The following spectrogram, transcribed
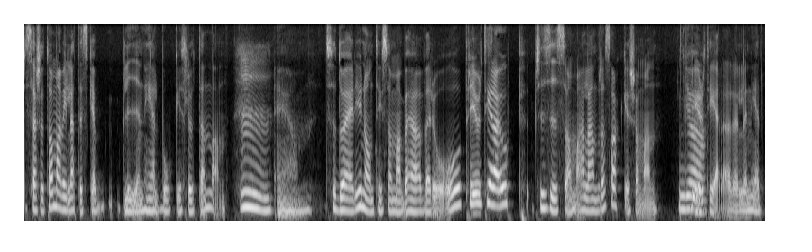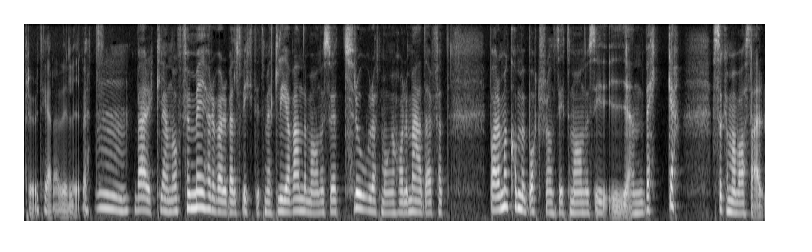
Särskilt om man vill att det ska bli en hel bok i slutändan. Mm. Um, så då är det ju någonting som man behöver prioritera upp, precis som alla andra saker som man ja. prioriterar eller nedprioriterar i livet. Mm, verkligen. Och för mig har det varit väldigt viktigt med ett levande manus och jag tror att många håller med där. För att bara man kommer bort från sitt manus i, i en vecka så kan man vara så här,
